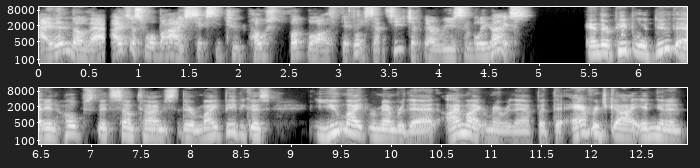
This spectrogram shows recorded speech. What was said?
I didn't know that. I just will buy 62 post footballs, 50 cents each if they're reasonably nice. And there are people that do that in hopes that sometimes there might be because you might remember that. I might remember that, but the average guy isn't going to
